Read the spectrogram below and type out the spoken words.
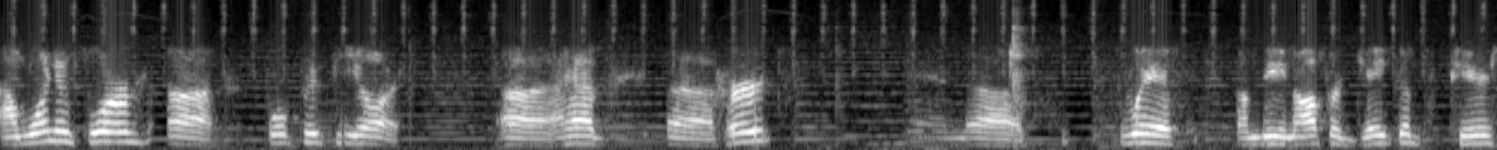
I'm one in four, uh, full PPR. Uh, I have uh, Hurts and uh, Swift. I'm being offered Jacobs, Pierce,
